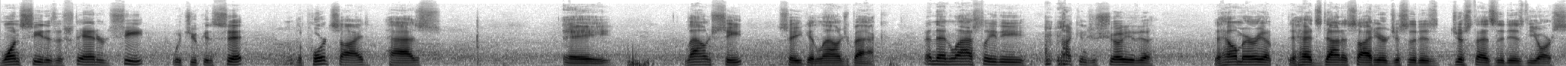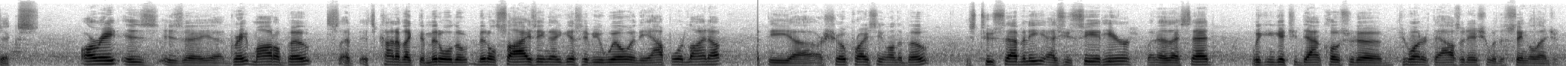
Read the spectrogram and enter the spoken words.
One seat is a standard seat, which you can sit. The port side has a lounge seat, so you can lounge back. And then lastly, the I can just show you the, the helm area. The head's down inside here just as it is, just as it is the R6. R8 is, is a, a great model boat. It's, a, it's, kind of like the middle of the middle sizing, I guess, if you will, in the outboard lineup. The, uh, our show pricing on the boat is 270 as you see it here. But as I said, we can get you down closer to 200,000-ish with a single engine.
